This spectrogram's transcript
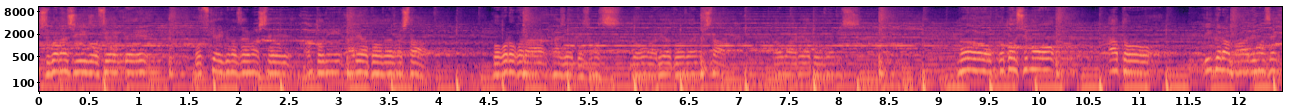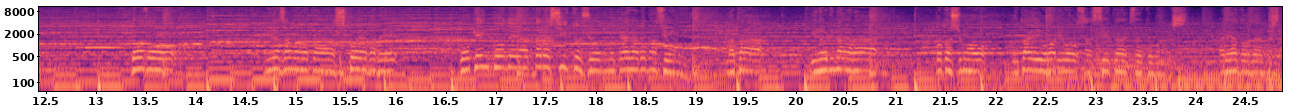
素晴らしいご声援でお付き合いくださいまして本当にありがとうございました。心から感謝いたします。どうもありがとうございました。どうもありがとうございますもう今年もあといくらもありませんどうぞ皆様方健やかでご健康で新しい年を迎えられますようにまた祈りながら今年も歌い終わりをさせていただきたいと思います。ありがとうございました。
